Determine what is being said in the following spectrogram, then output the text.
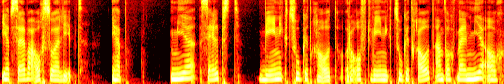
Ich habe es selber auch so erlebt. Ich habe mir selbst wenig zugetraut oder oft wenig zugetraut, einfach weil mir auch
